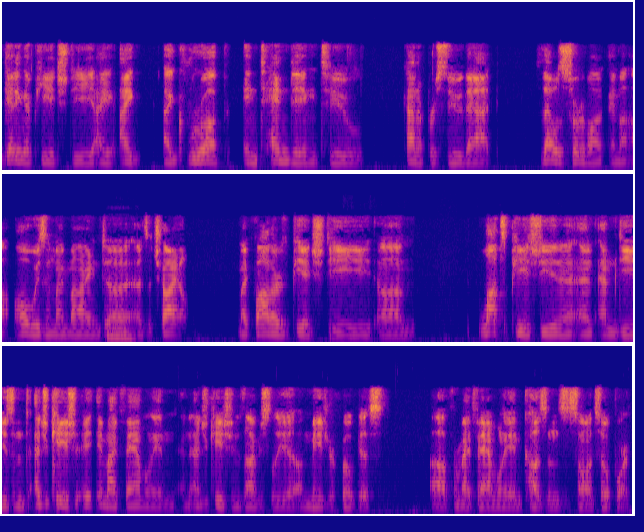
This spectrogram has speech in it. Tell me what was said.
getting a PhD. I, I I grew up intending to kind of pursue that. So that was sort of always in my mind uh, mm. as a child. My father's a PhD, um, lots of PhD and, and, MDs, and education in my family, and, and education is obviously a, major focus uh, for my family and cousins, and so on and so forth.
